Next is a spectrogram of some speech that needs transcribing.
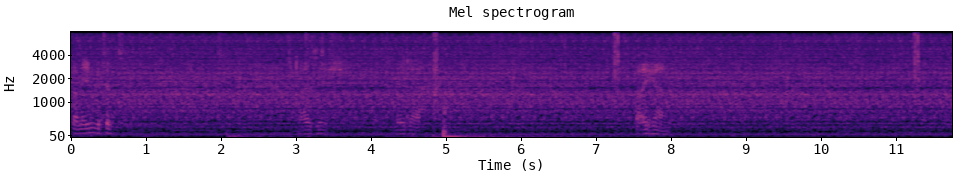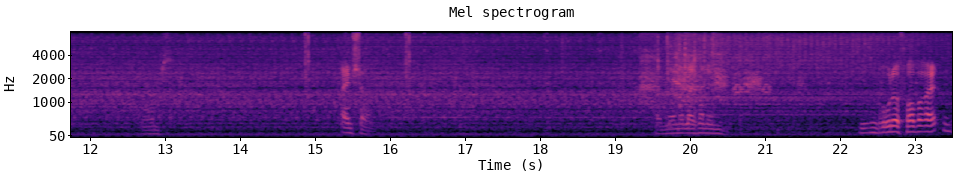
Daneben getippt. 30 Meter. Speichern. Und einstellen. Dann werden wir gleich mal den, diesen Bruder vorbereiten.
